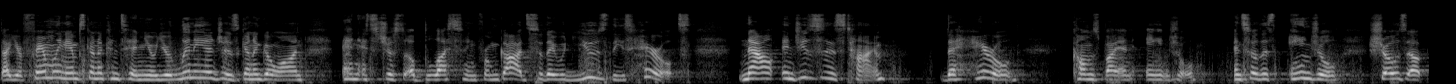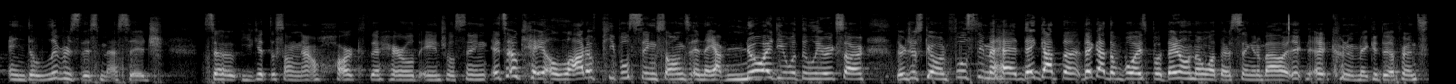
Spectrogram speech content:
that your family name's to continue, your lineage is to go on, and it's just a blessing from God. So they would use these heralds. Now, in Jesus' time, the herald comes by an angel. And so this angel shows up and delivers this message so you get the song now, Hark the Herald Angels Sing. It's okay, a lot of people sing songs and they have no idea what the lyrics are. They're just going full steam ahead. They got the, they got the voice, but they don't know what they're singing about. It, it couldn't make a difference.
